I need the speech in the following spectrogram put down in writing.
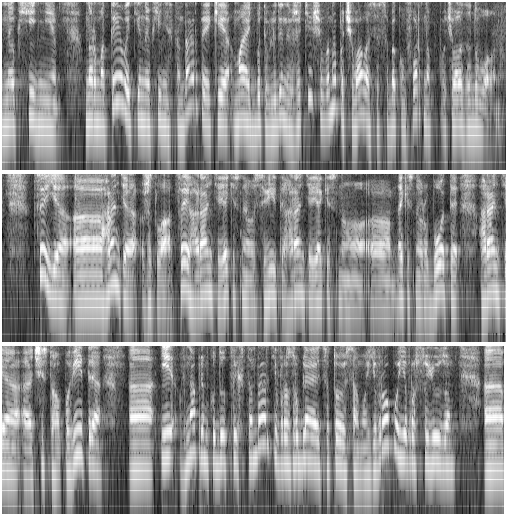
необхідні нормативи, ті необхідні стандарти, які мають бути в людини в житті, щоб вона почувалася себе комфортно, почувалася задоволена. Це є е, гарантія житла, це є гарантія якісної освіти, гарантія якісного, е, якісної роботи, гарантія чистого повітря. Е, і в напрямку до цих стандартів розробляються тою самою Європою, Євросоюзом е,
